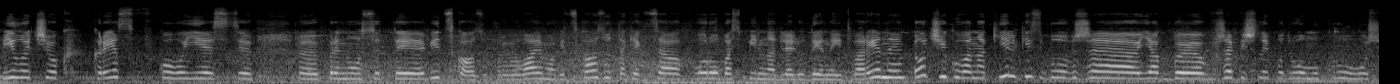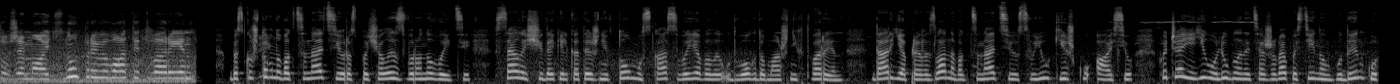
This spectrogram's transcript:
білочок, крис, кого є, е, приносити від сказу. Прививаємо від сказу, так як ця хвороба спільна для людини і тварини. Очікувана кількість, бо вже якби вже пішли по другому кругу, що вже мають знов прививати тварин. Безкоштовну вакцинацію розпочали з Вороновиці. В селищі декілька тижнів тому сказ виявили у двох домашніх тварин. Дар'я привезла на вакцинацію свою кішку Асю. Хоча її улюблениця живе постійно в будинку,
